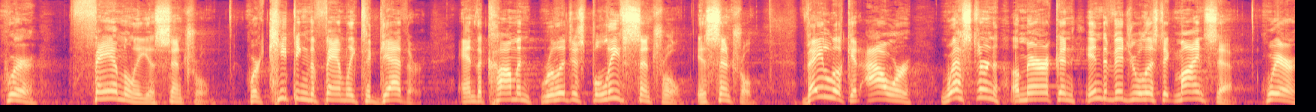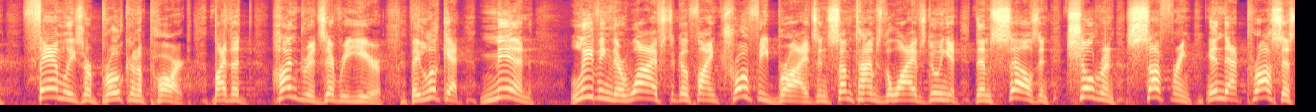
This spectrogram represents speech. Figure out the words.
where family is central, where keeping the family together and the common religious belief central is central. They look at our Western American individualistic mindset where families are broken apart by the hundreds every year. They look at men leaving their wives to go find trophy brides, and sometimes the wives doing it themselves, and children suffering in that process.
